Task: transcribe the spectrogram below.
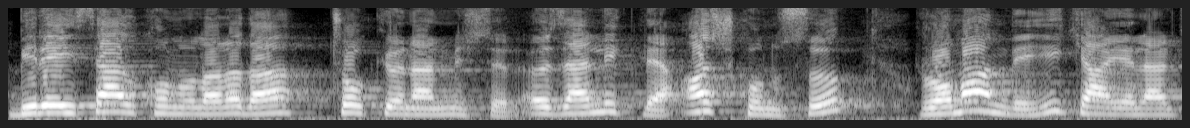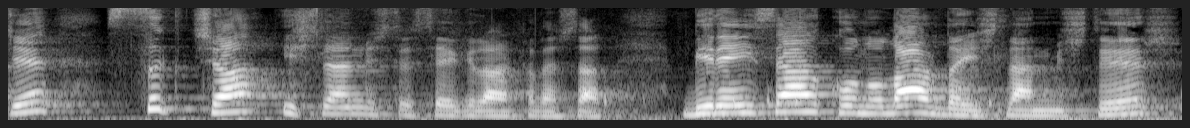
bireysel konulara da çok yönelmiştir. Özellikle aşk konusu roman ve hikayelerce sıkça işlenmiştir sevgili arkadaşlar. Bireysel konular da işlenmiştir.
